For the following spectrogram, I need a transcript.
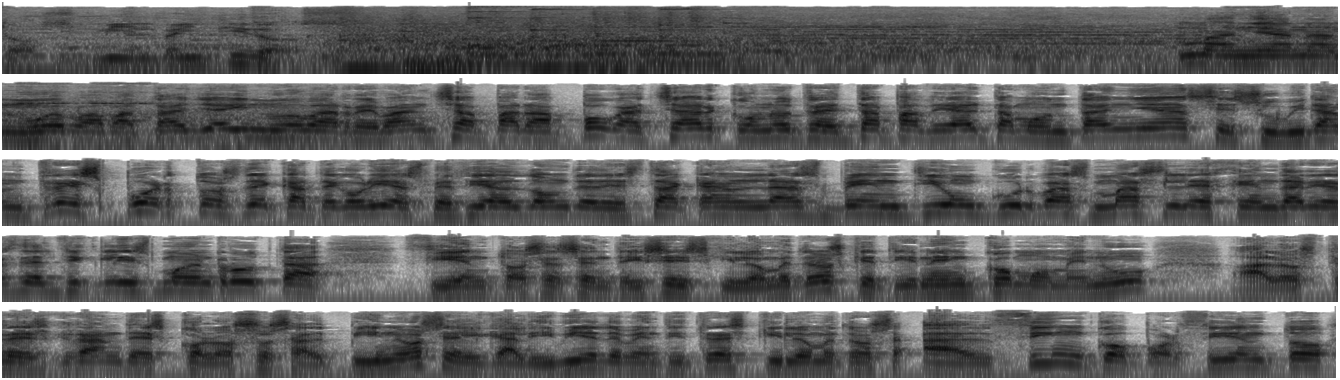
2022. Mañana nueva batalla y nueva revancha para Pogachar con otra etapa de alta montaña. Se subirán tres puertos de categoría especial donde destacan las 21 curvas más legendarias del ciclismo en ruta. 166 kilómetros que tienen como menú a los tres grandes colosos alpinos, el Galibier de 23 kilómetros al 5%,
